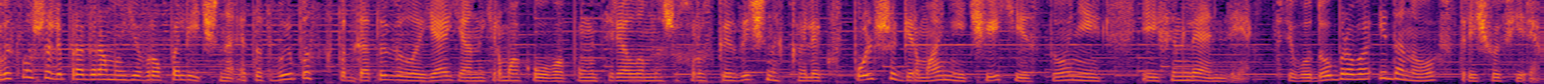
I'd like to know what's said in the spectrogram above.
Вы слушали программу «Европа лично». Этот выпуск подготовила я, Яна Ермакова, по материалам наших русскоязычных коллег в Польше, Германии, Чехии, Эстонии и Финляндии. Всего доброго и до новых встреч в эфире.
